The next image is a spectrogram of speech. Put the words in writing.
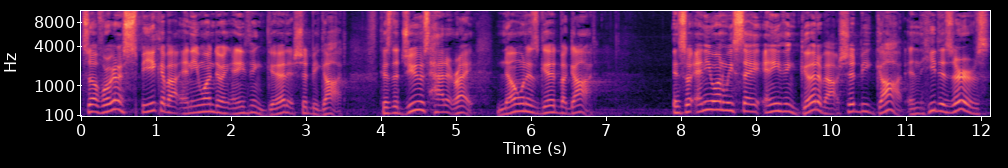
So if we're going to speak about anyone doing anything good, it should be God. Because the Jews had it right. No one is good but God. And so anyone we say anything good about should be God, and he deserves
